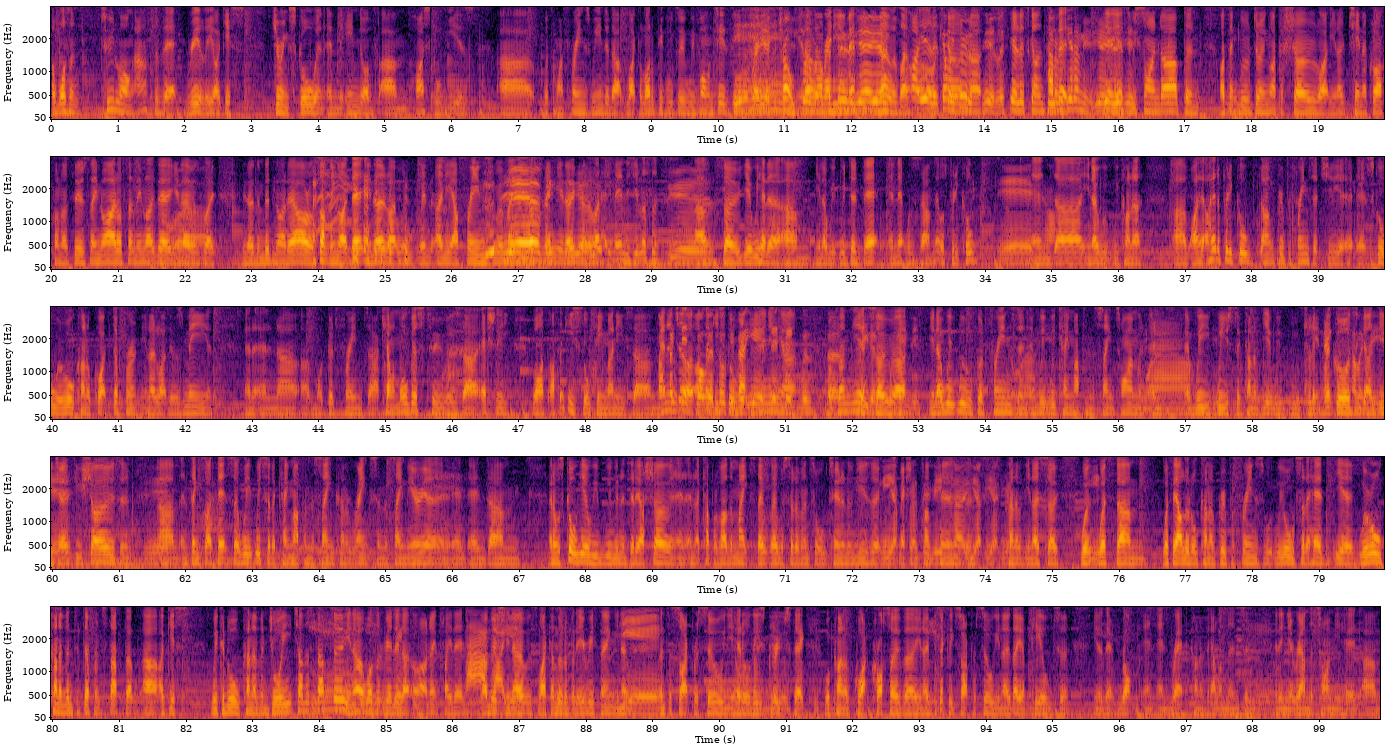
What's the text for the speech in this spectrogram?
it wasn't too long after that, really. I guess during school and, and the end of um, high school years, uh, with my friends, we ended up like a lot of people do. We volunteered for yeah, radio control, you, know, radio message. Yeah, yeah. You know, it was like, oh yeah, let's Can go. And, uh, yeah, let's, yeah, let's go and do that. get on here? Yeah, yeah, yeah, So we signed up, and I think we were doing like a show, like you know, 10 o'clock on a Thursday night or something like that. Wow. You know, it was like you know the midnight hour or something like that. You know, like when, when only our friends were maybe listening. You know, kind of like, hey man, did you listen? Yeah. Um, so yeah, we had a, um, you know, we, we did that, and that was um, that was pretty cool. Yeah. And uh, you know, we, we kind of um, I, I, had a pretty cool um, group of friends actually at, at, school. We were all kind of quite different, you know, like there was me and and, and uh, uh, my good friend uh, Callum August, who was uh, actually, well, I, I, think he's still P Money's uh, manager. I think, I think he's still about. representing yeah, that, that with him. Yeah, so you know, we, we were good friends, and, and we, we came up in the same time, and, wow. and, and, we, we used to kind of yeah, we, we would collect yeah, records and go and DJ yeah. a few shows and um, and things like that. So we, we sort of came up in the same kind of ranks in the same area, and and, um, and it was cool. Yeah, we, we went and did our show, and, and a couple of other mates. They, they were sort of into alternative music, yep, Smashing so Pumpkins, and yep, yep, kind of you know. So with, yes. with um, with our little kind of group of friends, we, we, all sort of had yeah, we were all kind of into different stuff, but uh, I guess we could all kind of enjoy each other's yeah, stuff too. You know, it wasn't really exactly. like, oh, I don't play that nah, rubbish. Nah, you yeah. know, it was like a little bit of everything. You know, yeah. into Cypress Hill, and you it's had all these groups exactly. that were kind of quite crossover. You know, yes. particularly Cypress Hill. You know, they appealed to you know that rock and, and rap kind of element and, yeah. and then around the time you had um,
